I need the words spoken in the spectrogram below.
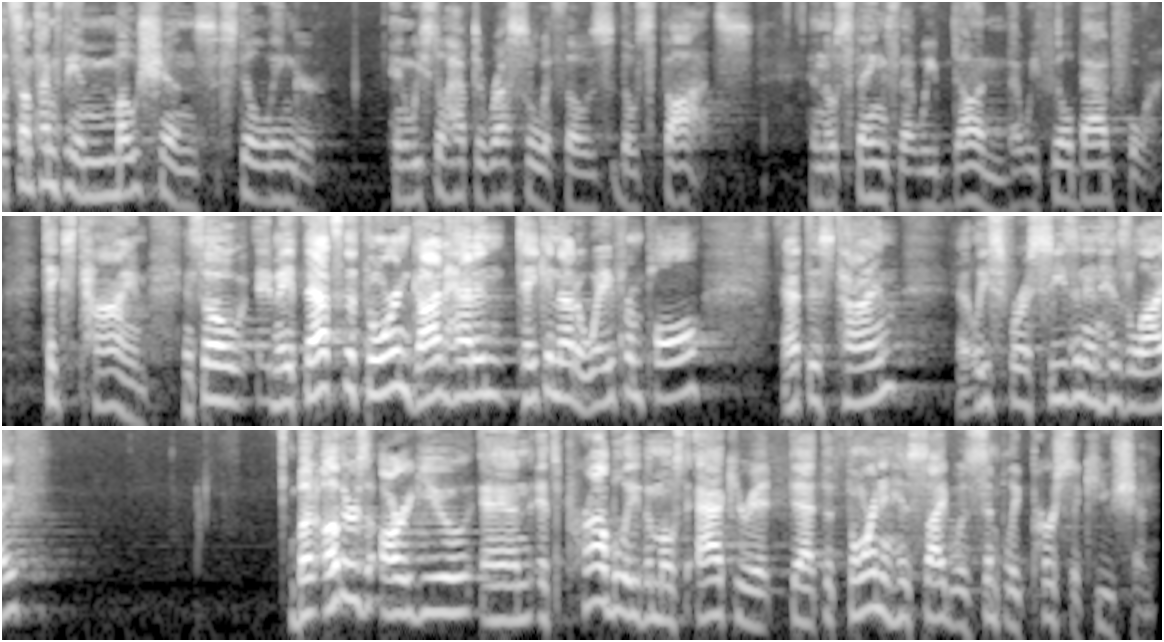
But sometimes the emotions still linger, and we still have to wrestle with those, those thoughts and those things that we've done that we feel bad for. It takes time. And so, if that's the thorn, God hadn't taken that away from Paul at this time, at least for a season in his life. But others argue, and it's probably the most accurate, that the thorn in his side was simply persecution.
